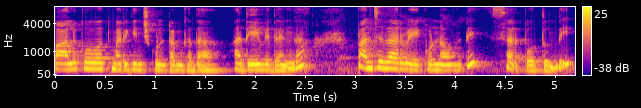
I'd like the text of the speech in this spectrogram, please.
పాలకోవాకి మరిగించుకుంటాం కదా అదే విధంగా పంచదార వేయకుండా ఉంటే సరిపోతుంది.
